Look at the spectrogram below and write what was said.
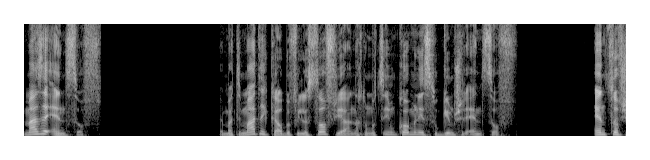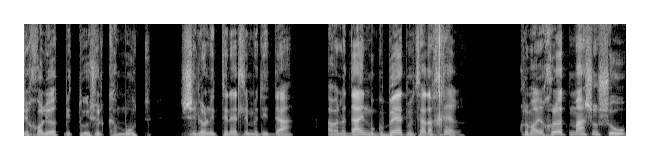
מה זה אין סוף? במתמטיקה או בפילוסופיה אנחנו מוצאים כל מיני סוגים של אין סוף. אין סוף יכול להיות ביטוי של כמות שלא ניתנת למדידה, אבל עדיין מוגבלת מצד אחר. כלומר, יכול להיות משהו שהוא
